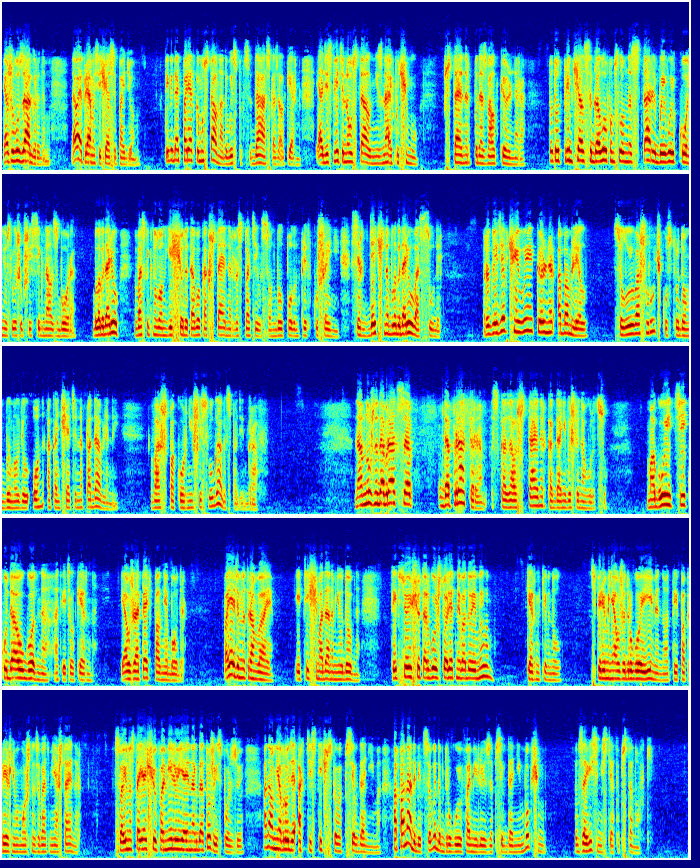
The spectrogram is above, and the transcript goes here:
Я живу за городом. Давай прямо сейчас и пойдем. Ты, видать, порядком устал, надо выспаться. Да, — сказал Керн. Я действительно устал, не знаю почему. Штайнер подозвал Кёльнера. Тот вот примчался галопом, словно старый боевой конь, услышавший сигнал сбора. «Благодарю!» — воскликнул он еще до того, как Штайнер расплатился. Он был полон предвкушений. «Сердечно благодарю вас, сударь!» Разглядев чаевые, Кёльнер обомлел. «Целую вашу ручку», — с трудом вымолвил он, окончательно подавленный. «Ваш покорнейший слуга, господин граф». «Нам нужно добраться до Пратора», — сказал Штайнер, когда они вышли на улицу. «Могу идти куда угодно», — ответил Керн. «Я уже опять вполне бодр. Поедем на трамвае. Идти с чемоданом неудобно. Ты все еще торгуешь туалетной водой и мылом?» Керн кивнул. Теперь у меня уже другое имя, но ты по-прежнему можешь называть меня Штайнер. Свою настоящую фамилию я иногда тоже использую. Она у меня вроде артистического псевдонима. А понадобится, выдам другую фамилию за псевдоним. В общем, в зависимости от обстановки.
